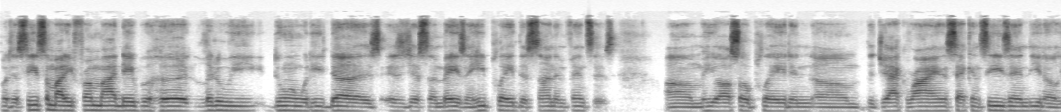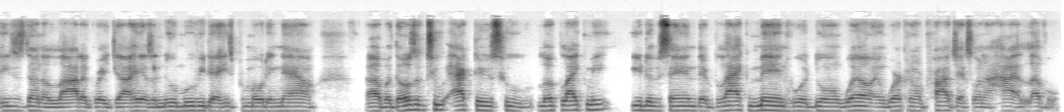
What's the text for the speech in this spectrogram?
But to see somebody from my neighborhood literally doing what he does is just amazing. He played the son in Fences. Um, he also played in um, the Jack Ryan second season. You know, he's done a lot of great job. He has a new movie that he's promoting now. Uh, but those are two actors who look like me. You know what I'm saying? They're black men who are doing well and working on projects on a high level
